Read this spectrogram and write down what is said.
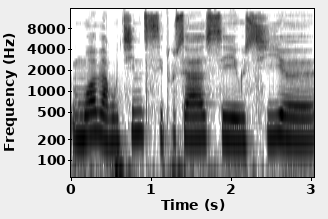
moi, ma routine, c'est tout ça. C'est aussi euh,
